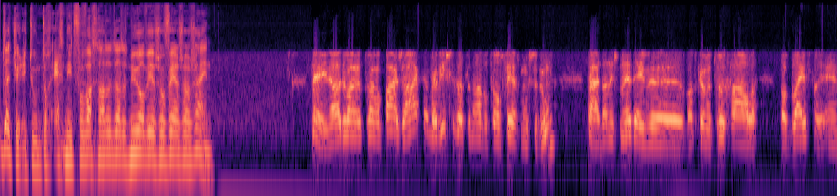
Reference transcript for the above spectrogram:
dat jullie toen toch echt niet verwacht hadden dat het nu alweer zover zou zijn. Nee, nou, er waren, er waren een paar zaken. Wij wisten dat we een aantal transfers moesten doen. Nou, dan is het net even, wat kunnen we terughalen, wat blijft er. En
